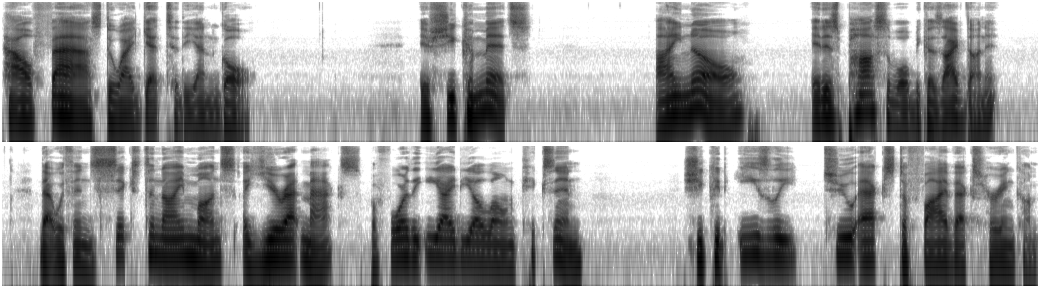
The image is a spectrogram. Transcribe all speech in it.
How fast do I get to the end goal? If she commits, I know it is possible because I've done it that within six to nine months, a year at max, before the EIDL loan kicks in, she could easily 2x to 5x her income.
